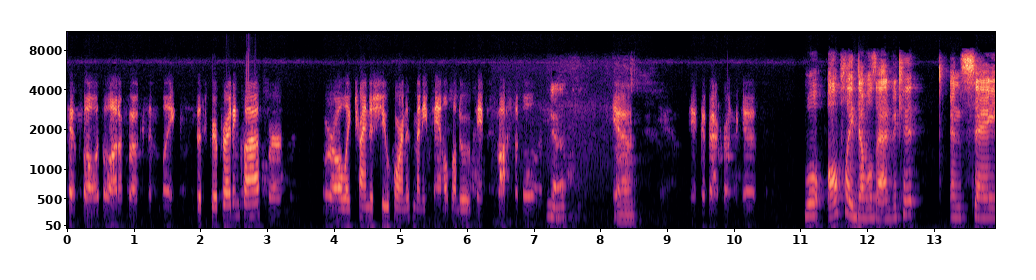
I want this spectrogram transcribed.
pitfall with a lot of folks in like the script writing class where we're all like trying to shoehorn as many panels onto a page as possible. Yeah. Yeah, Mhm. be a good background to get. Well, I'll play devil's advocate and say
